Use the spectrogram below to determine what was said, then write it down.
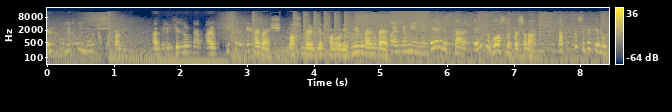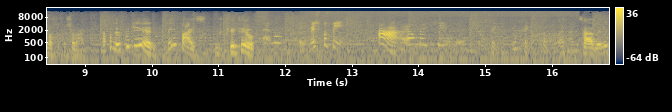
ele combina muito com o Aquaman sabe? Ele fez um trabalho diferente faz Flash. Nosso merdeiro favorito. Ele faz o Flash. Ele, cara, ele não gosta do personagem. Dá pra perceber que ele não gosta do personagem. Tá fazendo por dinheiro. Nem faz. Entendeu? É, não sei. Mas tipo assim. Ah, realmente. Não sei, não sei. Sabe, ele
